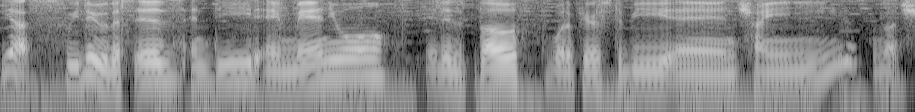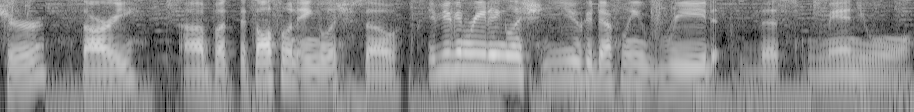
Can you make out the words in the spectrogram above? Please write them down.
Yes, we do. This is indeed a manual. It is both what appears to be in Chinese. I'm not sure. Sorry. Uh, but it's also in English, so if you can read English, you could definitely read this manual.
